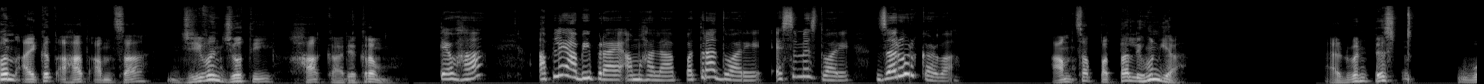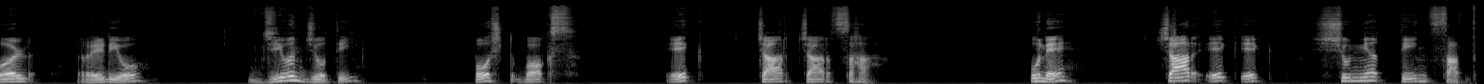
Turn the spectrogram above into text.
आपण ऐकत आहात आमचा जीवन ज्योती हा कार्यक्रम. तेव्हा आपले अभिप्राय आम्हाला पत्राद्वारे एस एमद्वारे जरूर कळवा. आमचा पत्ता लिहून घ्या. Adventist World Radio Jeevan Jyoti post box एक चार चार सहा पुणे चार एक एक शून्य तीन सात.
